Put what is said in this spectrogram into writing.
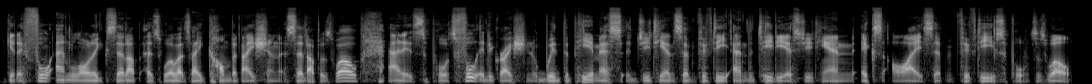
You get a full analog setup as well as a combination setup as well, and it supports full integration with the PMS GTN 750 and the TDS GTN XI 750 supports as well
